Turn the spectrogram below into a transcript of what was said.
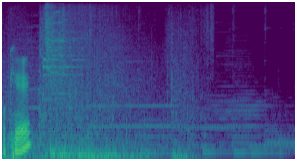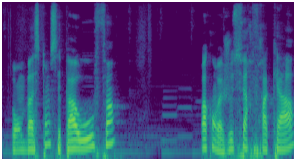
Ok. Bon, baston, c'est pas ouf. Je crois qu'on va juste faire fracas.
